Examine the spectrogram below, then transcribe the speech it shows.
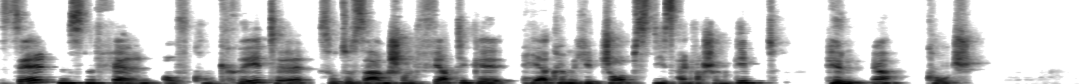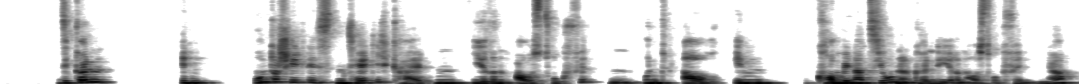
seltensten Fällen auf konkrete, sozusagen schon fertige, herkömmliche Jobs, die es einfach schon gibt, hin, ja, Coach. Sie können in unterschiedlichsten Tätigkeiten ihren Ausdruck finden und auch in Kombinationen können die ihren Ausdruck finden, ja.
